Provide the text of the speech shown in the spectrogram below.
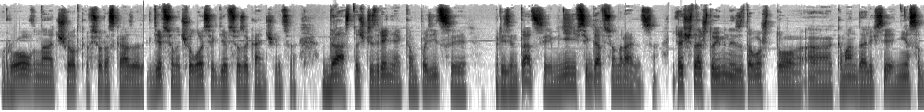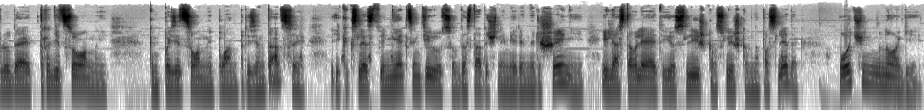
ровно, четко все рассказывает, где все началось и где все заканчивается. Да, с точки зрения композиции презентации мне не всегда все нравится. Я считаю, что именно из-за того, что э, команда Алексея не соблюдает традиционный композиционный план презентации и, как следствие, не акцентируется в достаточной мере на решении или оставляет ее слишком-слишком напоследок, очень многие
